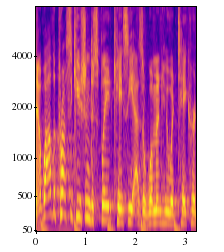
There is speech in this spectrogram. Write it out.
Now while the prosecution displayed Casey as a woman who would take her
